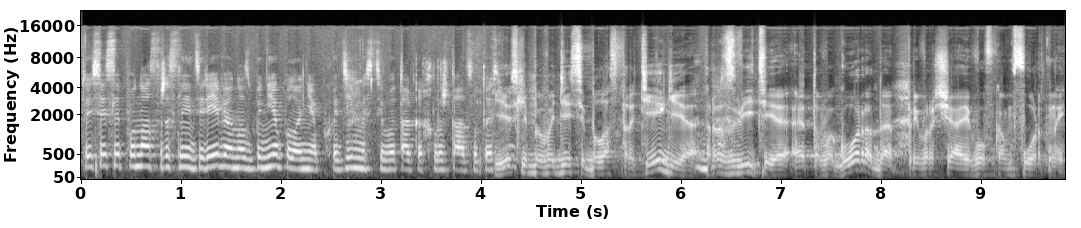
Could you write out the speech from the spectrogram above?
То есть если бы у нас росли деревья, у нас бы не было необходимости вот так охлаждаться. То есть, Если бы в Одессе была стратегия развития этого города, превращая его в комфортный,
